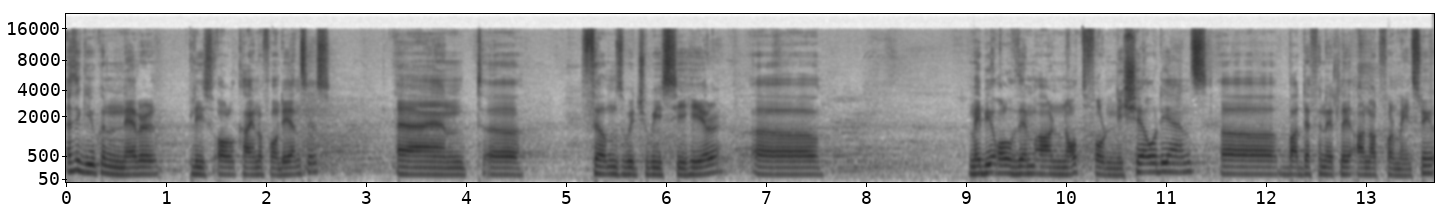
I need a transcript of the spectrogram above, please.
I think you can never please all kind of audiences and uh, films which we see here uh, maybe all of them are not for niche audience uh, but definitely are not for mainstream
